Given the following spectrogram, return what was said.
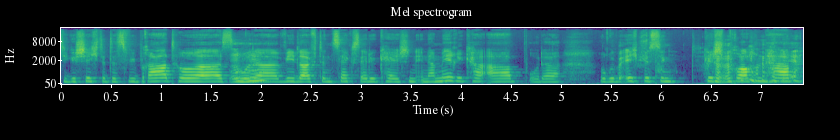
die Geschichte des Vibrators mhm. oder wie läuft denn Sex Education in Amerika ab oder worüber ich ein bisschen gesprochen habe, ja.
